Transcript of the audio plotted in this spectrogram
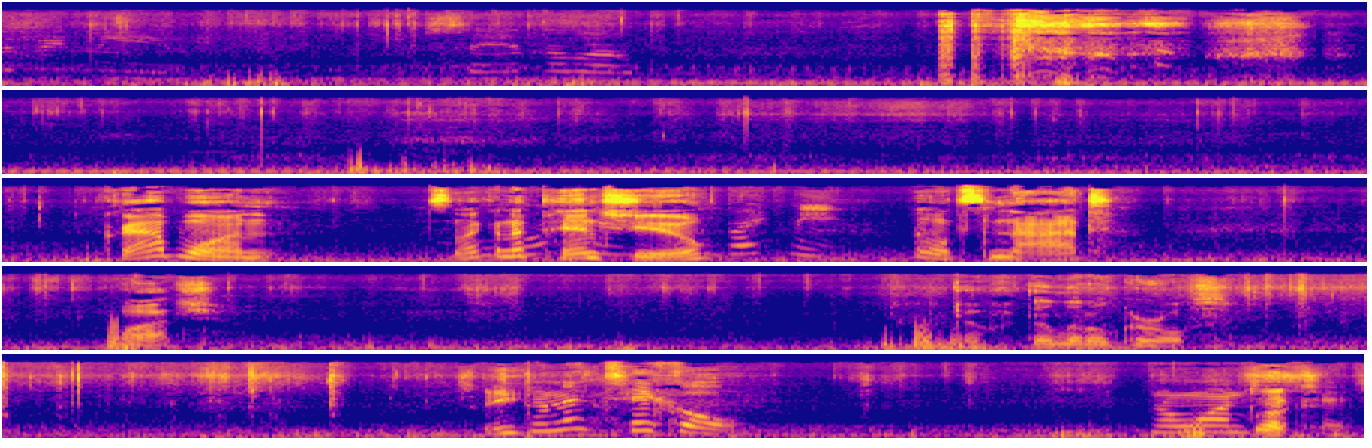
to be mean. Saying hello. Grab one. It's not gonna pinch you. No, it's not. Watch. Go for the little girls. See? I'm gonna tickle. I don't want to Look. touch it.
